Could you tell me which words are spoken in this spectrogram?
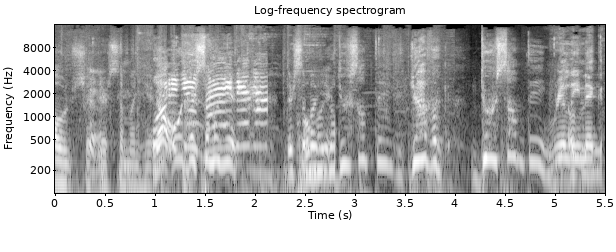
Oh shit, there's someone here. oh, there's someone here. There's someone oh here. Do something. You have a. g- Do something. Really, oh, nigga?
